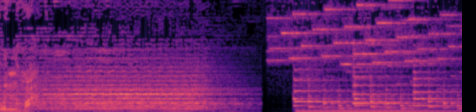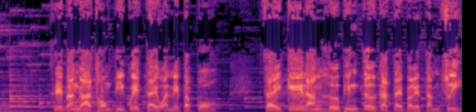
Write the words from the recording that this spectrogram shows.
文化。西班牙统治过台湾的北部，在基隆和平岛甲台北的淡水，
